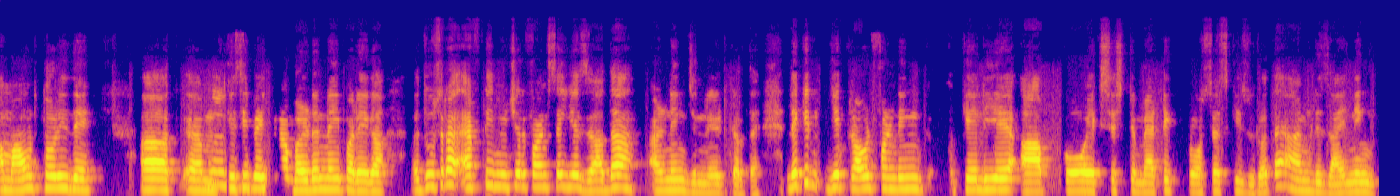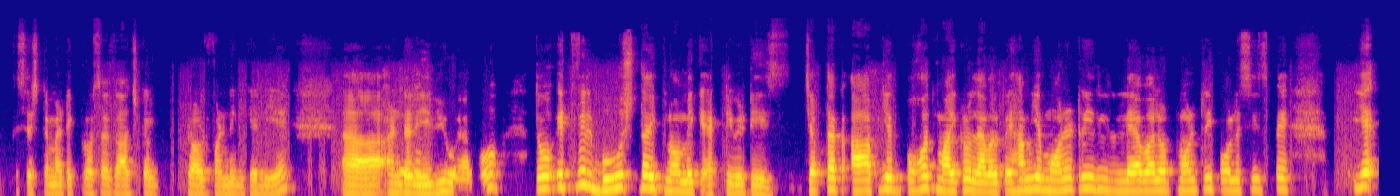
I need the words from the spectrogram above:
अमाउंट थोड़ी दें। हम्म। किसी पे इतना बर्डन नहीं पड़ेगा। दूसरा एफ़ टी म्यूचुअल फंड से ये ज़्यादा अर्निंग जनरेट करता है। लेकिन ये क्राउड फंडिंग के लिए आपको एक सिस्टमेटिक प्रोसेस की ज़रूरत है। I am designing systematic process आजकल क्राउड फंडिंग के लिए अंडर रिव्यू है। वो। तो it will boost the economic activities जब तक आप ये बहुत माइक्रो लेवल पे हम ये मॉनेटरी लेवल और मॉनेटरी पॉलिसीज़ पे ये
